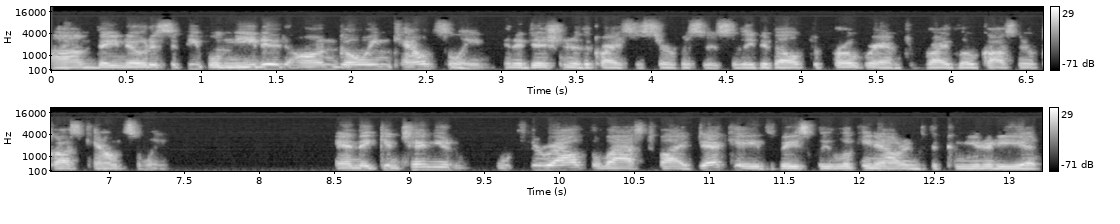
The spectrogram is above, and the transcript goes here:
Um, they noticed that people needed ongoing counseling in addition to the crisis services. So they developed a program to provide low cost, no cost counseling and they continued throughout the last five decades, basically looking out into the community at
